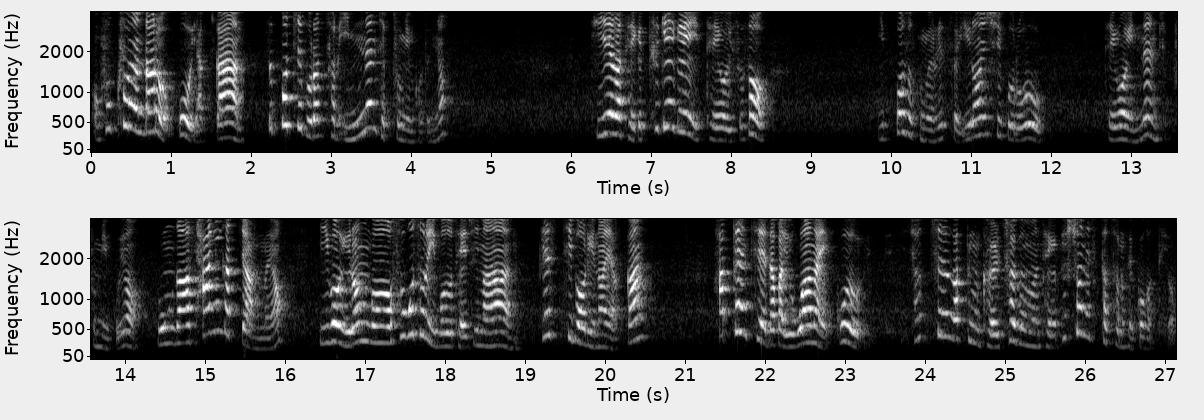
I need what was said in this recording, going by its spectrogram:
어, 후크는 따로 없고 약간 스포츠 브라처럼 입는 제품이거든요. 뒤에가 되게 특이하게 되어 있어서 이뻐서 구매를 했어요. 이런 식으로 되어 있는 제품이고요. 뭔가 상의 같지 않나요? 이거 이런 거 속옷으로 입어도 되지만 페스티벌이나 약간 핫팬츠에다가 요거 하나 입고 셔츠 같은 거 걸쳐입으면 되게 패셔니스타처럼 될 것 같아요.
